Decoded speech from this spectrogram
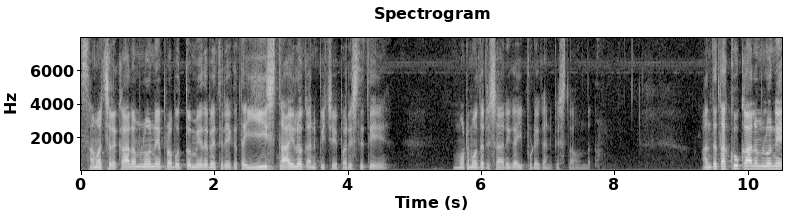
సంవత్సర కాలంలోనే ప్రభుత్వం మీద వ్యతిరేకత ఈ స్థాయిలో కనిపించే పరిస్థితి మొట్టమొదటిసారిగా ఇప్పుడే కనిపిస్తూ ఉంది. అంత తక్కువ కాలంలోనే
